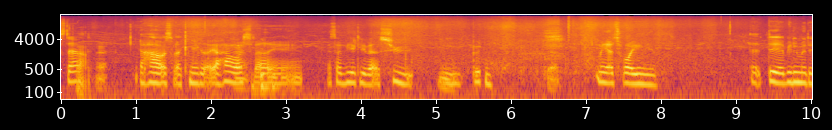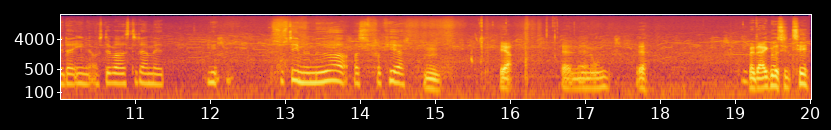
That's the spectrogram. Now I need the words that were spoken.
stærkt. Ja. Jeg har også været knækket, og jeg har også ja. været, øh, altså virkelig været syg mm. i bøtten. Ja. Men jeg tror egentlig, det jeg ville med det der egentlig også, det var også det der med, at systemet møder os forkert. Mm. Ja, der er ja. nogen. Ja. Men der er ikke noget at sige til,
